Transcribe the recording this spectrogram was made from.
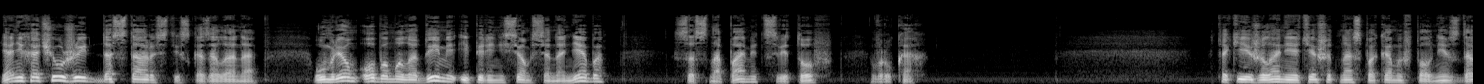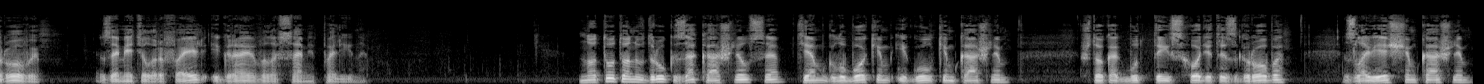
«Я не хочу жить до старости», — сказала она. «Умрем оба молодыми и перенесемся на небо, со снопами цветов в руках. «Такие желания тешат нас, пока мы вполне здоровы», — заметил Рафаэль, играя волосами Полины. Но тут он вдруг закашлялся тем глубоким и гулким кашлем, что как будто исходит из гроба, зловещим кашлем,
